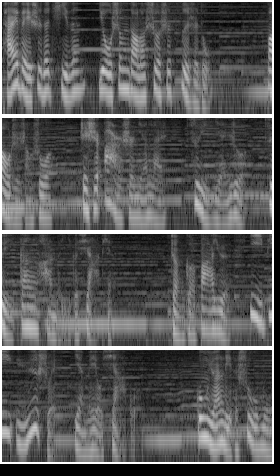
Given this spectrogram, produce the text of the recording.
台北市的气温又升到了摄氏四十度，报纸上说。这是二十年来最炎热、最干旱的一个夏天，整个八月一滴雨水也没有下过。公园里的树木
